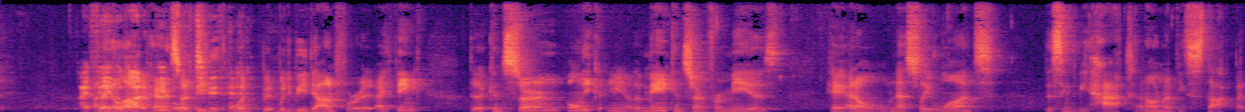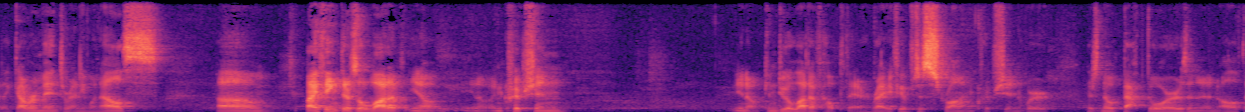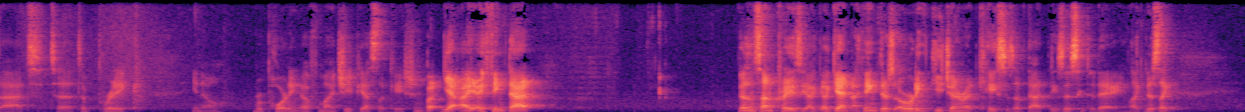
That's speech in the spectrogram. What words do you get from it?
I feel I think like a lot, of of parents would be would, would would be down for it. I think the concern only you know the main concern for me is, hey, I don't necessarily want this thing to be hacked. I don't want to be stalked by the government or anyone else. Um, but I think there's a lot of you know you know encryption. You know, can do a lot of help there, right? If you have just strong encryption where there's no backdoors and, and all of that to, to break, you know, reporting of my GPS location. But yeah, I, I think that doesn't sound crazy. I, again, I think there's already degenerate cases of that existing today. Like there's like,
